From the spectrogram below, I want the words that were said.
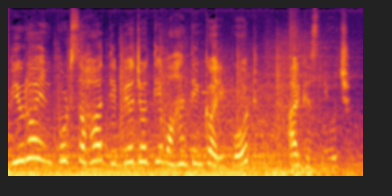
ବ୍ୟୁରୋ ଇନପୁଟ୍ ସହ ଦିବ୍ୟଜ୍ୟୋତି ମହାନ୍ତିଙ୍କ ରିପୋର୍ଟ ଅର୍ଗସ୍ ନ୍ୟୁଜ୍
